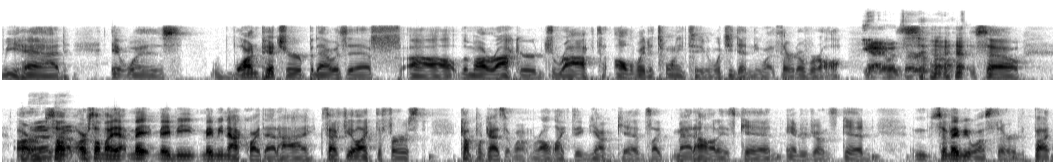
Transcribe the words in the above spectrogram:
we had, it was one pitcher, but that was if uh, Kumar Rocker dropped all the way to 22, which he didn't. He went third overall. Yeah, he went third overall. so, or some, or something like that. maybe maybe not quite that high, because I feel like the first couple guys that went were all like the young kids, like Matt Holliday's kid, Andruw Jones' kid. Mm, so maybe it was third, but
